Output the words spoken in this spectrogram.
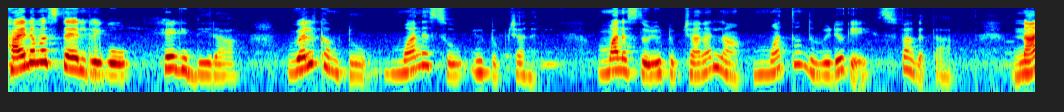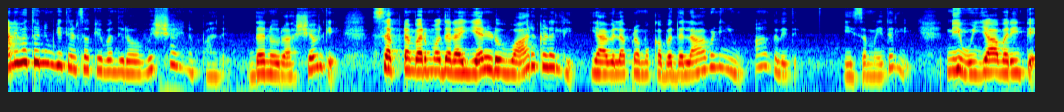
ಹಾಯ್ ನಮಸ್ತೆ ಎಲ್ರಿಗೂ ಹೇಗಿದ್ದೀರಾ? Welcome to Manasu YouTube channel Manasu YouTube ಚಾನಲ್ನ ಮತ್ತೊಂದು ವಿಡಿಯೋಗೆ ಸ್ವಾಗತ. ನಾನಿವತ್ತು ನಿಮಗೆ ತಿಳಿಸೋಕೆ ಬಂದಿರೋ ವಿಷಯ ಏನಪ್ಪ ಅಂದರೆ ಧನು ರಾಶಿಯವರಿಗೆ ಸೆಪ್ಟೆಂಬರ್ ಮೊದಲ ಎರಡು ವಾರಗಳಲ್ಲಿ ಯಾವೆಲ್ಲ ಪ್ರಮುಖ ಬದಲಾವಣೆಯೂ ಆಗಲಿದೆ. ಈ ಸಮಯದಲ್ಲಿ ನೀವು ಯಾವ ರೀತಿ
